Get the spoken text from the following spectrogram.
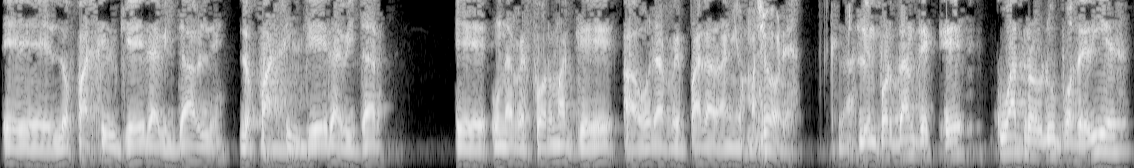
eh, lo fácil que era evitable, lo fácil que era evitar una reforma que ahora repara daños mayores. Lo importante es que cuatro grupos de diez,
